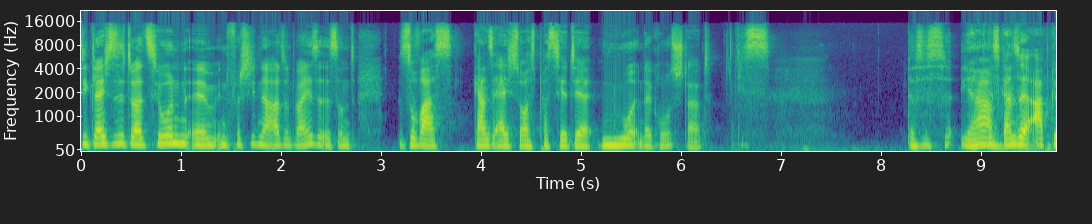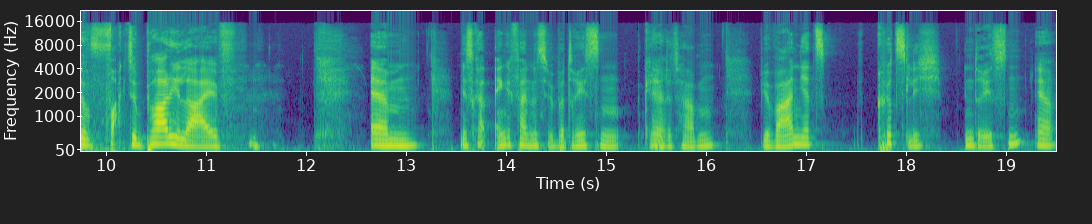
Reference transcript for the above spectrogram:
die gleiche Situation ähm, in verschiedener Art und Weise ist. Und sowas, ganz ehrlich, sowas passiert ja nur in der Großstadt. Das, Das ist, ja. das ganze abgefuckte Party-Life. Ähm, mir ist gerade eingefallen, dass wir über Dresden geredet haben. Wir waren jetzt kürzlich in Dresden Ja.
